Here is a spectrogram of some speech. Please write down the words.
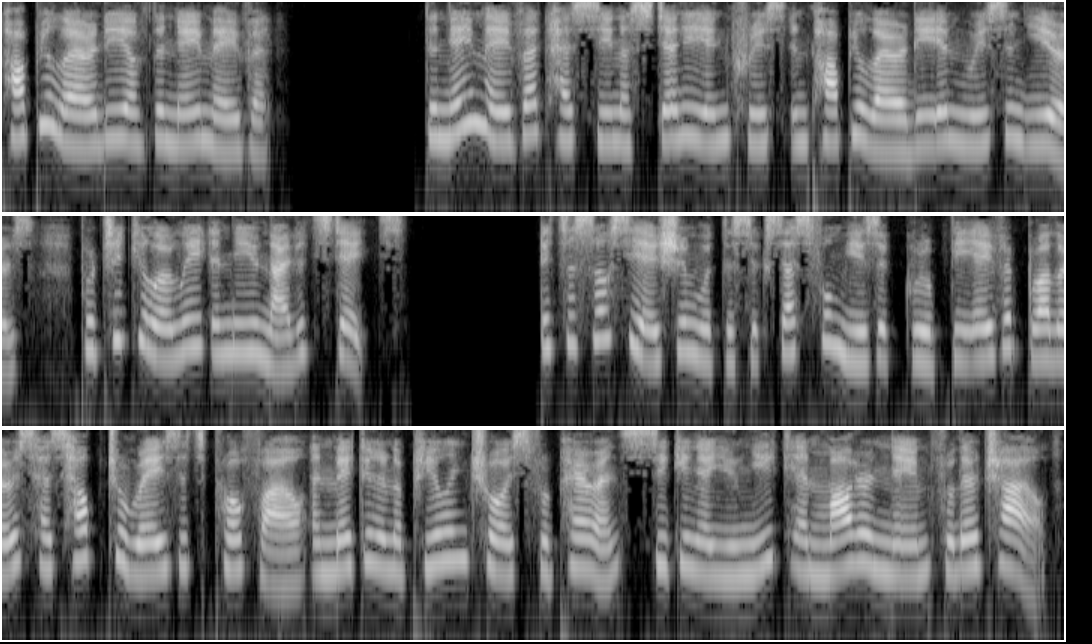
Popularity of the name Avett The name Avett has seen a steady increase in popularity in recent years, particularly in the United States. Its association with the successful music group the Avett Brothers has helped to raise its profile and make it an appealing choice for parents seeking a unique and modern name for their child.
